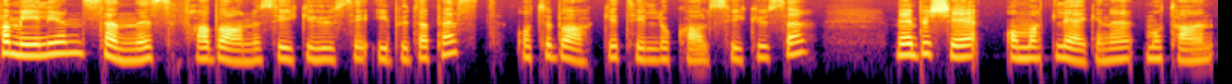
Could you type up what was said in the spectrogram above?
Familien sendes fra barnesykehuset i Budapest og tilbake til lokalsykehuset med beskjed om at legene må ta en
